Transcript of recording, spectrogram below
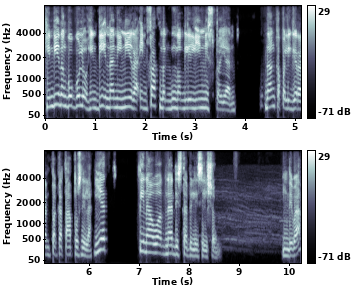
Hindi nanggugulo, hindi naninira. In fact, nag, naglilinis pa yan ng kapaligiran pagkatapos nila. Yet, tinawag na destabilization. Di ba?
